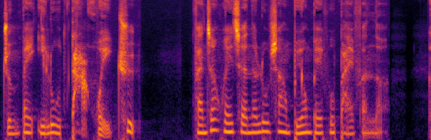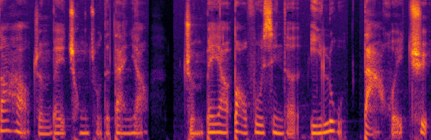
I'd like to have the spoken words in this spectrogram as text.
准备一路打回去。反正回程的路上不用背负白粉了，刚好准备充足的弹药，准备要报复性的一路打回去，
